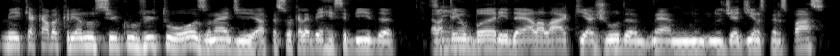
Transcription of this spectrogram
meio que acaba criando um círculo virtuoso, né? De a pessoa que ela é bem recebida, ela Sim. tem o buddy dela lá que ajuda né, no, no dia a dia, nos primeiros passos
